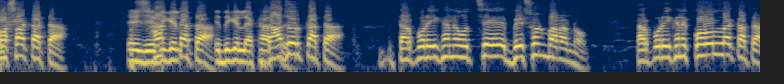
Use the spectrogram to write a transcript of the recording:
শশা কাটা এই যে এদিকে এদিকে লেখা। গাজর কাটা তারপরে এখানে হচ্ছে বেসন বানানো তারপরে এখানে করল্লা কাটা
